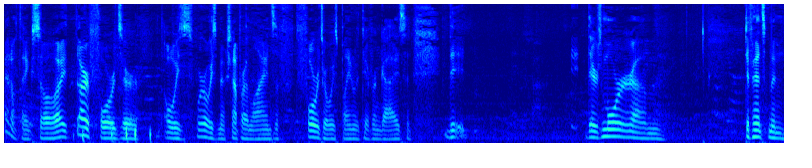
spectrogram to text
I don't think so. I, our forwards are always we're always mixing up our lines. The forwards are always playing with different guys, and the, there's more um, defensemen.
